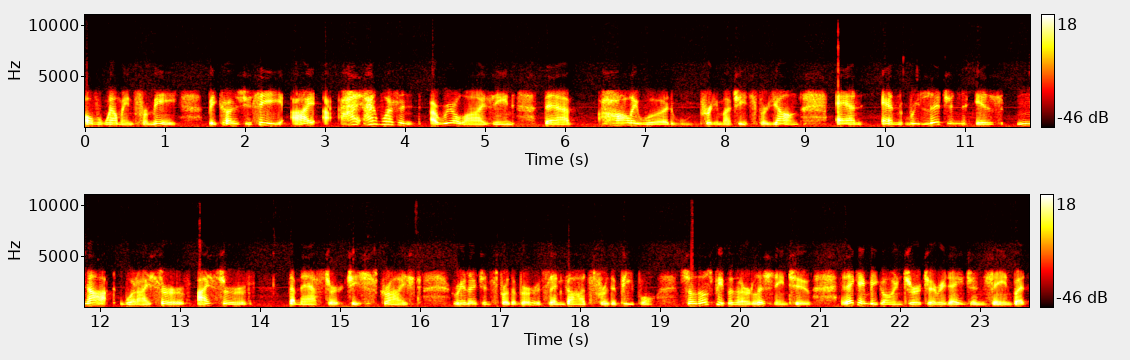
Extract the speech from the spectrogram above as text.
overwhelming for me because you see, I I, I wasn't uh, realizing that Hollywood pretty much eats their young, and and religion is not what I serve. I serve the Master, Jesus Christ. Religion's for the birds, and God's for the people. So those people that are listening to, they can be going to church every day, Jensine, but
